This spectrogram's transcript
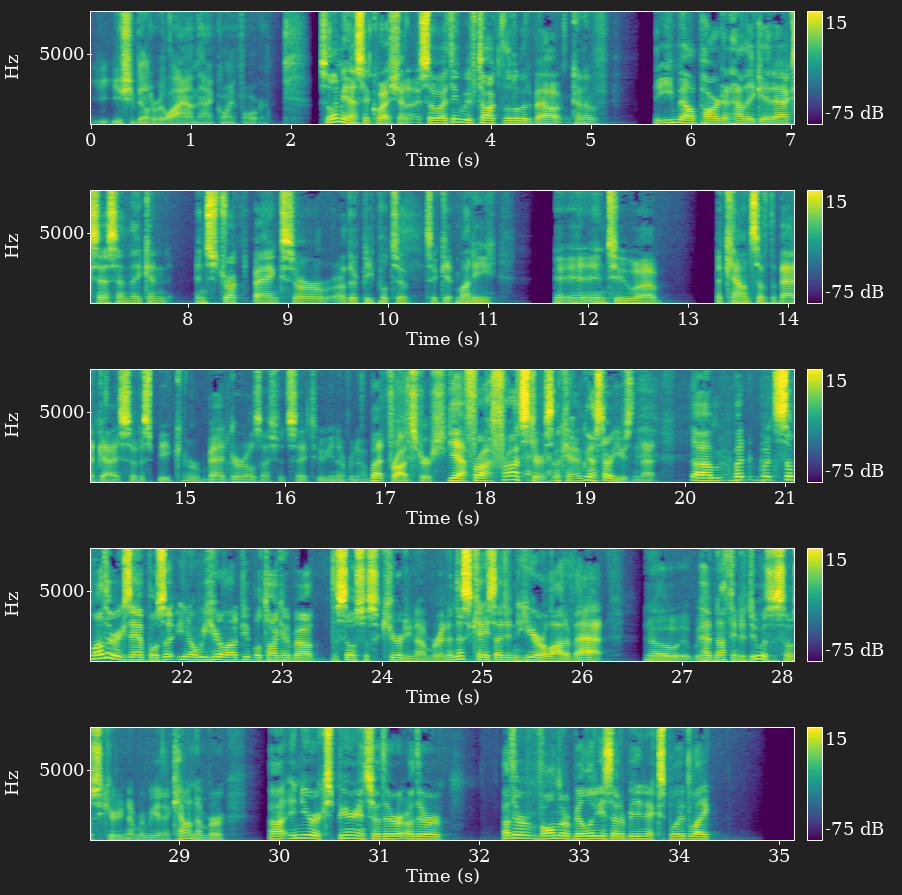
you, should be able to rely on that going forward. So let me ask a question. So I think we've talked a little bit about kind of the email part and how they get access and they can instruct banks or other people to to get money i- into uh, accounts of the bad guys, so to speak, or bad girls, I should say too. You never know. But Fraudsters. yeah, fraud, fraudsters. Okay, I'm going to start using that. Um, but but some other examples, you know, we hear a lot of people talking about the social security number, and in this case, I didn't hear a lot of that. You know, it had nothing to do with the social security number, maybe an account number. Uh, in your experience, are there are there other vulnerabilities that are being exploited? Like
